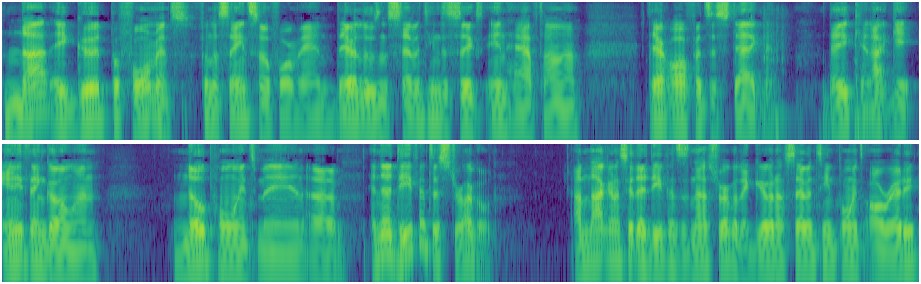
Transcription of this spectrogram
not a good performance from the Saints so far, man. They're losing 17 to 6 in halftime. Their offense is stagnant. They cannot get anything going. No points, man. Uh, and their defense has struggled. I'm not gonna say their defense has not struggled. They're giving up 17 points already.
